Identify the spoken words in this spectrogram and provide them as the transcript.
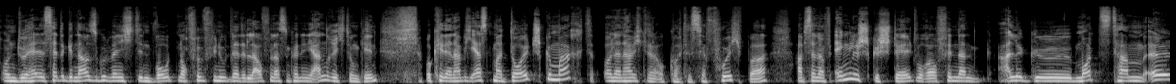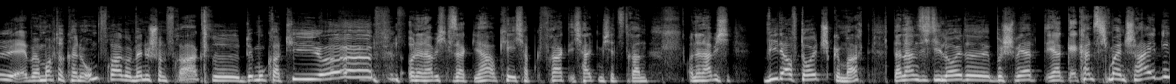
Und du hättest, es hätte genauso gut, wenn ich den Vote noch fünf Minuten hätte laufen lassen können, in die andere Richtung gehen. Okay, dann habe ich erst mal Deutsch gemacht und dann habe ich gedacht, oh Gott, das ist ja furchtbar. Hab's dann auf Englisch gestellt, woraufhin dann alle gemotzt haben, ey, man macht doch keine Umfrage und wenn du schon fragst, äh, Demokratie, äh. Und dann habe ich gesagt, ja, okay, ich habe gefragt, ich halte mich jetzt dran. Und dann habe ich wieder auf Deutsch gemacht. Dann haben sich die Leute beschwert, ja, kannst dich mal entscheiden?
